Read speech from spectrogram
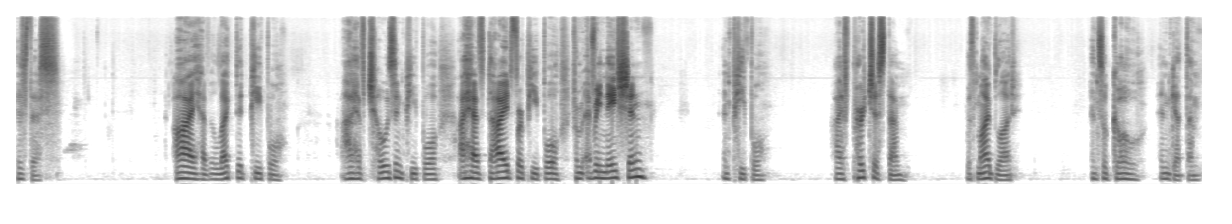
is this I have elected people. I have chosen people. I have died for people from every nation and people. I have purchased them with my blood. And so go and get them.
